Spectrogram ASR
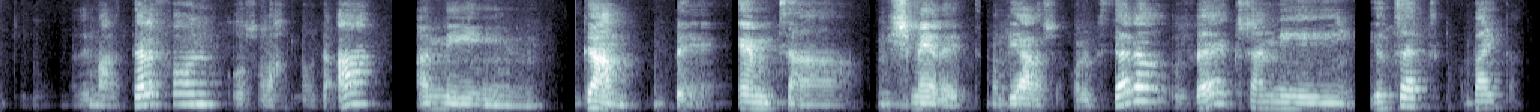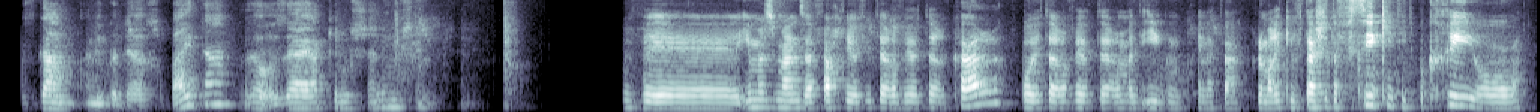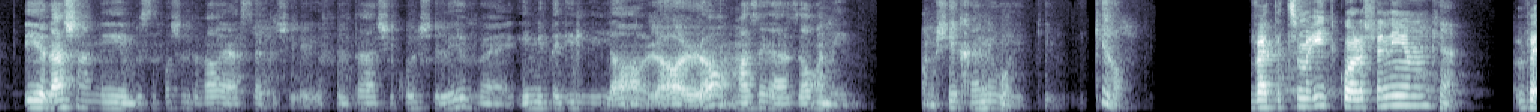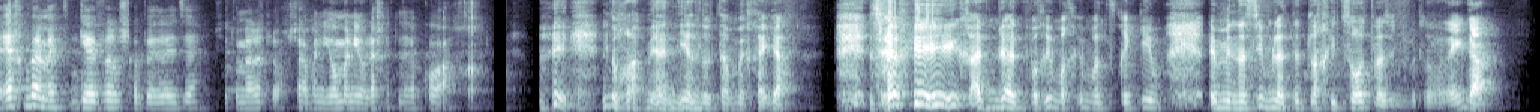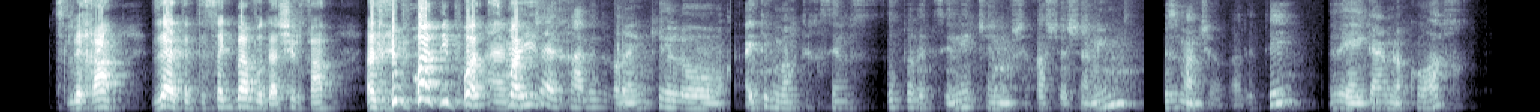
מרימה לטלפון או שולחת לו הודעה, אני גם באמצע משמרת מודיעה לה שהכל בסדר, וכשאני יוצאת הביתה, אז גם אני בדרך הביתה, זהו, זה היה כאילו שנים שנים. ועם הזמן זה הפך להיות יותר ויותר קל, או יותר ויותר מדאיג מבחינתה? כלומר, היא קיוותה שתפסיקי, תתפכחי, או... היא ידעה שאני בסופו של דבר אעשה את הש... את השיקול שלי, ואם היא תגיד לי לא, לא, לא, מה זה יעזור, אני אמשיך anyway, כי היא הכירה. ואת עצמאית כל השנים? כן. ואיך באמת גבר שקבל את זה? שאת אומרת לו, עכשיו אני יום אני הולכת ללקוח. נורא מעניין אותם מחייו. זה הכי, אחד מהדברים הכי מצחיקים, הם מנסים לתת לחיצות, ואז אני אומרת, רגע, סליחה, זה, אתה תתעסק בעבודה שלך, אני פה, אני פה עצמאית. האמת שאחד הדברים, כאילו, הייתי במערכת יחסים סופר רצינית שנמשכה שש שנים, בזמן שעבדתי, אני הייתה עם לקוח,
